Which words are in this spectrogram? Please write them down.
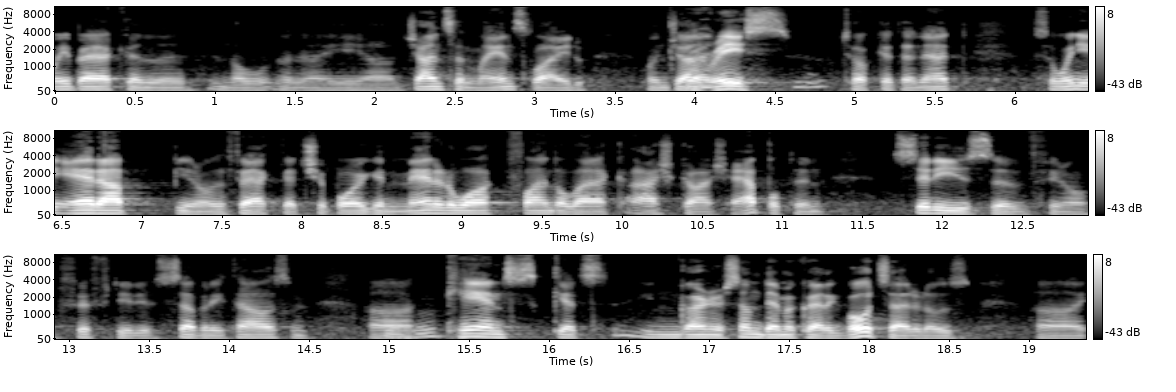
way back in the, in the, in the uh, Johnson landslide, when John Right. Race took it, and that, so when you add up, you know, the fact that Sheboygan, Manitowoc, Fond du Lac, Oshkosh, Appleton, cities of, you know, fifty to seventy thousand, uh, can s- gets, you can garner some Democratic votes out of those uh,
